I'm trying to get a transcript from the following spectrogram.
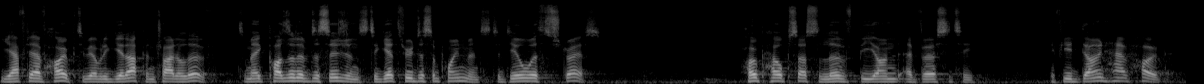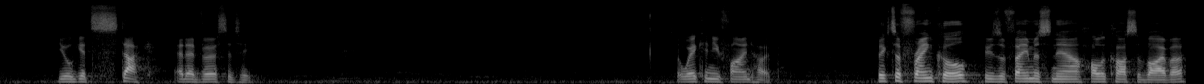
you have to have hope to be able to get up and try to live, to make positive decisions, to get through disappointments, to deal with stress. Hope helps us live beyond adversity. If you don't have hope, you'll get stuck at adversity. So, where can you find hope? Viktor Frankl, who's a famous now Holocaust survivor,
